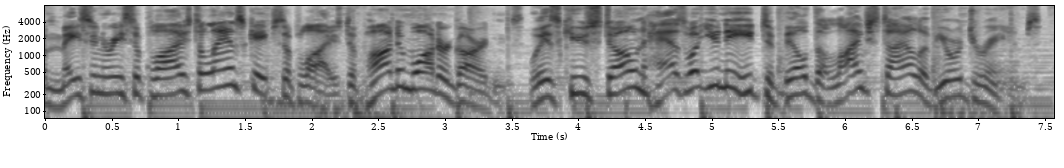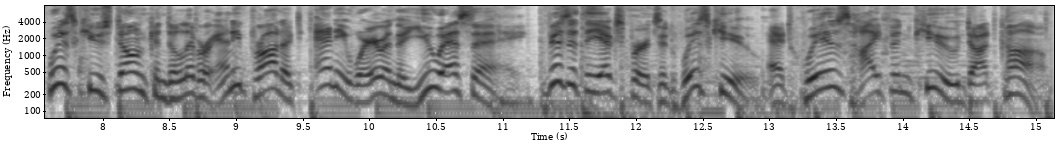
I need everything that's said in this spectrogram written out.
From masonry supplies to landscape supplies to pond and water gardens, WhizQ Stone has what you need to build the lifestyle of your dreams. WhizQ Stone can deliver any product anywhere in the USA. Visit the experts at WhizQ at whiz-q.com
